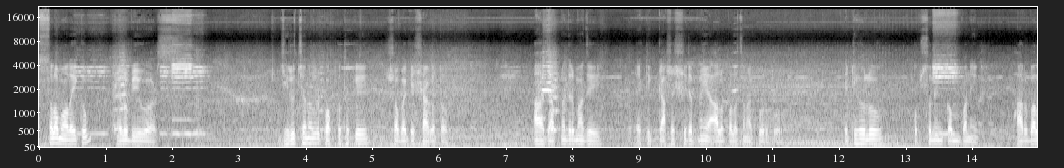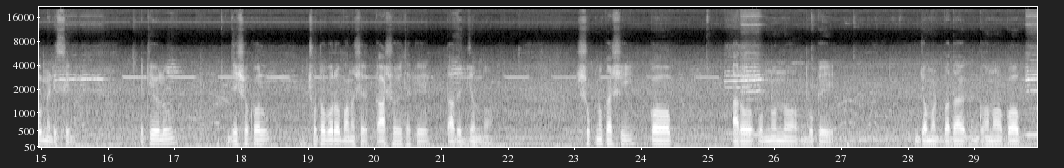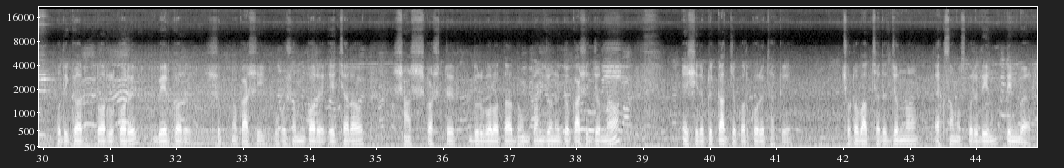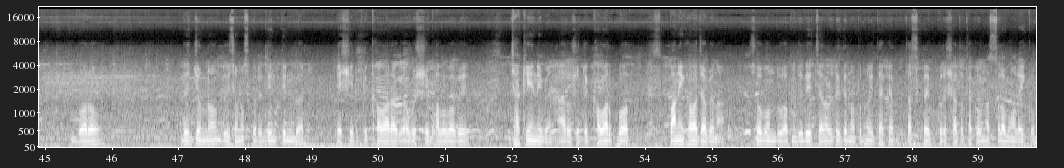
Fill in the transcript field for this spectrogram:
আসসালামু আলাইকুম, hello viewers. ঝিরু চ্যানেলের পক্ষ থেকে সবাইকে স্বাগত। আজ আপনাদের মাঝে একটি কাশের সিরাপ নিয়ে আলাপ আলোচনা করব। এটি হলো অপসনিন কোম্পানির হার্বাল মেডিসিন। এটি হলো যে সকল ছোট বড় মানুষের কাশ হয়ে থাকে তাদের জন্য। শুকনো কাশি, কফ, আরও অন্য অন্য বুকে জমাট বাঁধা ঘন কফ অধিকার তরল করে, বের করে, শুকনো কাশি উপশম করে। এছাড়াও শ্বাসকষ্টের দুর্বলতা ধূমপানজনিত কাশির জন্য এই সিরাপটি কার্যকর করে থাকে। ছোট বাচ্চাদের জন্য এক চামচ করে দিন তিনবার। বড়দের জন্য দুই চামচ করে দিন তিনবার। এই সিরাপটি খাওয়ার আগে অবশ্যই ভালোভাবে ঝাঁকিয়ে নেবেন। আর ওষুধটি খাওয়ার পর পানি খাওয়া যাবে না। সো বন্ধু, আপনি যদি এই চ্যানেলটিতে নতুন হয়ে থাকেন সাবস্ক্রাইব করে সাথে থাকুন। আসসালামু আলাইকুম।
